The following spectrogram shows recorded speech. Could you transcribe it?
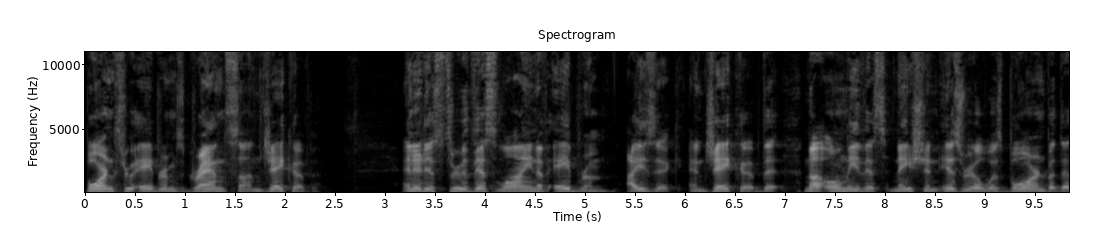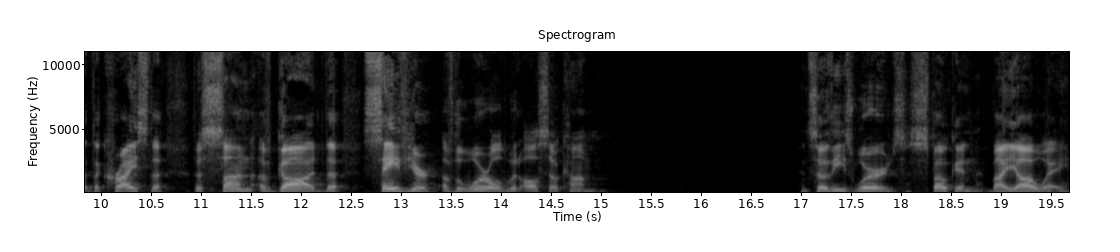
born through Abram's grandson, Jacob. And it is through this line of Abram, Isaac, and Jacob that not only this nation, Israel, was born, but that the Christ, the, the Son of God, the Savior of the world, would also come. And so these words, spoken by Yahweh,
